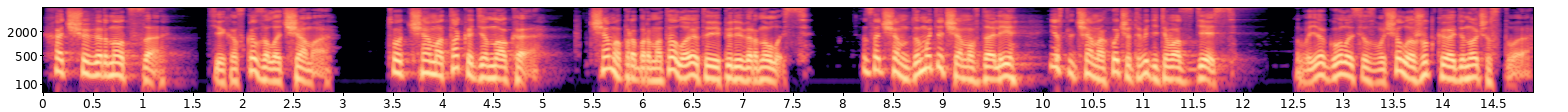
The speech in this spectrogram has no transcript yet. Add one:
«Хочу вернуться», – тихо сказала Чама. «Тут Чама так одиноко». Чама пробормотала это и перевернулась. «Зачем думать о Чама вдали, если Чама хочет видеть вас здесь?» В её голосе звучало жуткое одиночество.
